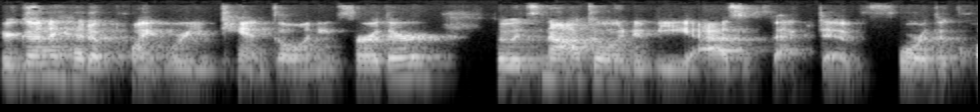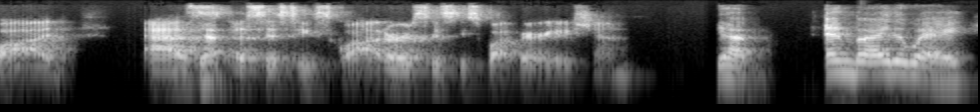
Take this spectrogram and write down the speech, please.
you're going to hit a point where you can't go any further. So it's not going to be as effective for the quad as yep. a sissy squat or a sissy squat variation. Yep. And by the way,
